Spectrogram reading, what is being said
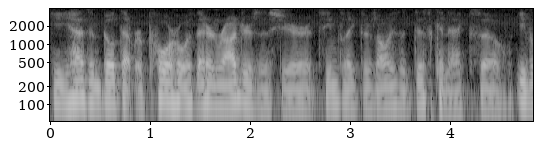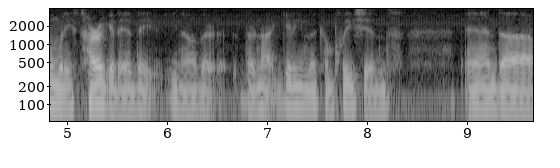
he hasn't built that rapport with Aaron Rodgers this year. It seems like there's always a disconnect. So even when he's targeted, they you know they're they're not getting the completions, and uh,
